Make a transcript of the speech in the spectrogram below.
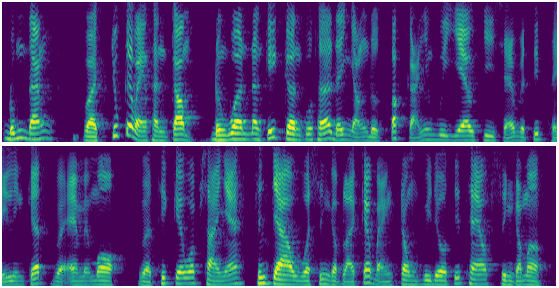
đúng đắn. Và chúc các bạn thành công. Đừng quên đăng ký kênh của thế để nhận được tất cả những video chia sẻ về tiếp thị liên kết về MMO về thiết kế website nhé. Xin chào và xin gặp lại các bạn trong video tiếp theo. Xin cảm ơn.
